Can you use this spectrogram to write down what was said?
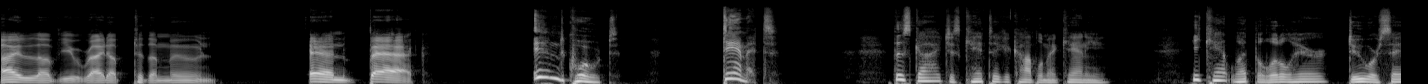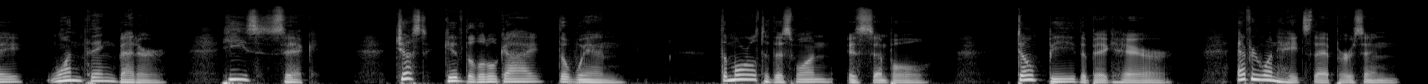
I love you right up to the moon. And back. End quote. Damn it. This guy just can't take a compliment, can he? He can't let the little hare do or say one thing better. He's sick. Just give the little guy the win. The moral to this one is simple. Don't be the big hare. Everyone hates that person.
